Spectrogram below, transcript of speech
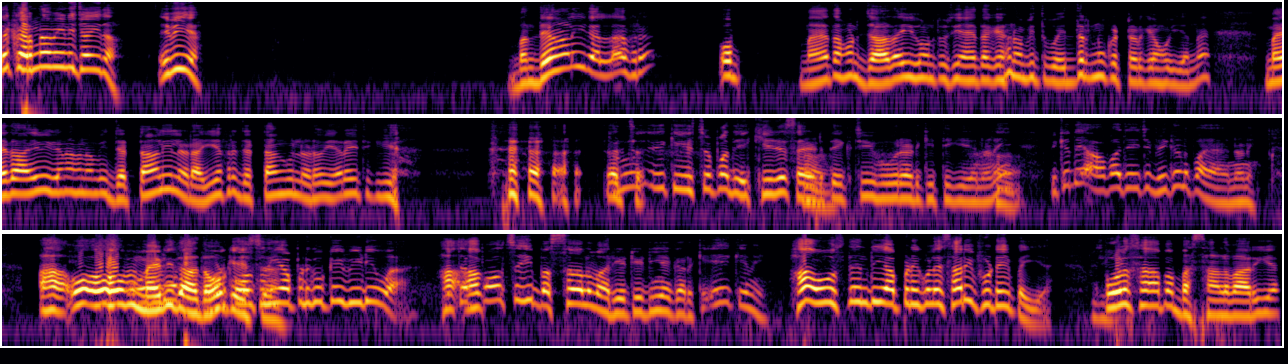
ਤੇ ਕਰਨਾ ਵੀ ਨਹੀਂ ਚਾਹੀਦਾ। ਇਹ ਵੀ ਹੈ। ਬੰਦਿਆਂ ਵਾਲੀ ਗੱਲ ਆ ਫਿਰ। ਉਹ ਮੈਂ ਤਾਂ ਹੁਣ ਜ਼ਿਆਦਾ ਹੀ ਹੁਣ ਤੁਸੀਂ ਐਂ ਤਾਂ ਕਹਿਣਾ ਵੀ ਤੂੰ ਇੱਧਰ ਨੂੰ ਕੱਟੜ ਕਿਉਂ ਹੋਈ ਜਾਂਦਾ ਮੈਂ ਤਾਂ ਇਹ ਵੀ ਕਹਿਣਾ ਹੁਣ ਵੀ ਜੱਟਾਂ ਵਾਲੀ ਲੜਾਈ ਹੈ ਫਿਰ ਜੱਟਾਂ ਨੂੰ ਲੜੋ ਯਾਰ ਇਹ ਚ ਕੀ ਆ? ਚਲੋ ਇਹ ਕੇਸ ਚ ਆਪਾਂ ਦੇਖੀਏ ਜੇ ਸਾਈਡ। ਤੇ ਇੱਕ ਚੀਜ਼ ਹੋਰ ਐਡ ਕੀਤੀ ਗਈ ਇਹਨਾਂ ਨੇ। ਵੀ ਕਹਿੰਦੇ ਆਵਾਜਾਈ ਚ ਵਿਘਨ ਪਾਇਆ ਇਹਨਾਂ ਨੇ। ਹਾਂ ਉਹ ਉਹ ਵੀ ਮੈਂ ਵੀ ਦੱਸਦਾ ਉਹ ਕੇਸ ਦੀ ਆਪਣੇ ਕੋਲ ਕਈ ਵੀਡੀਓ ਆ। ਹਾਂ, ਪੁਲਿਸ ਹੀ ਬੱਸਾਂ ਲਵਾ ਰਹੀ ਟੀਟੀਆਂ ਕਰਕੇ ਇਹ ਕਿਵੇਂ? ਹਾਂ ਉਸ ਦਿਨ ਦੀ ਆਪਣੇ ਕੋਲੇ ਸਾਰੀ ਫੁਟੇਜ ਪਈ ਹੈ। ਪੁਲਿਸ ਆਪ ਬੱਸਾਂ ਲਵਾ ਰਹੀ ਹੈ।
